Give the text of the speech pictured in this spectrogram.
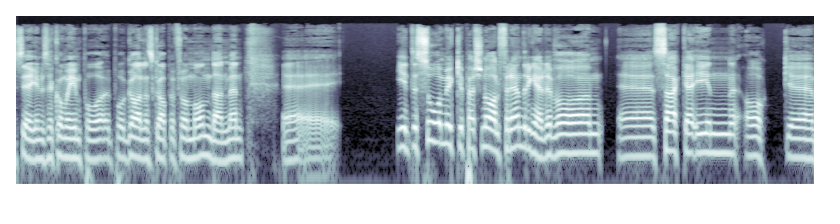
segern. Vi ska komma in på, på galenskapen från måndagen, men eh, inte så mycket personalförändringar. Det var eh, Saka in och eh,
